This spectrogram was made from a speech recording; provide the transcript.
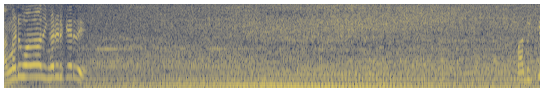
അങ്ങോട്ട് പോന്നാ മതി ഇങ്ങോട്ട് എടുക്കരുത്. പതുക്ക.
